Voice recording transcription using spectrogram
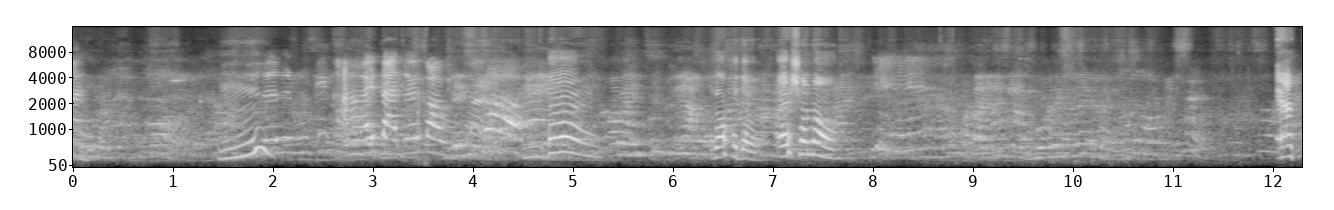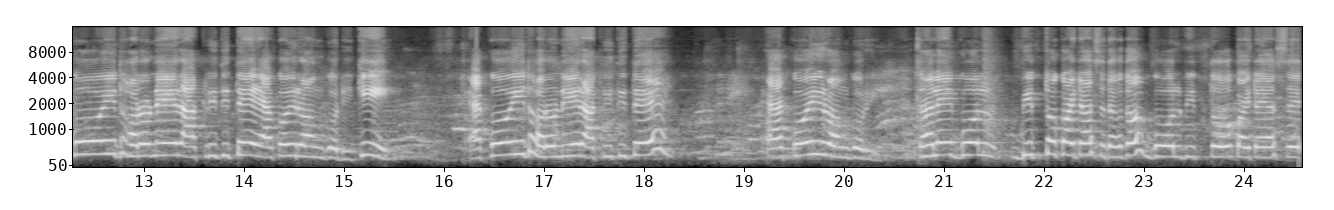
তাই রাখো দাঁড়ো এই, শোনো। একই ধরনের আকৃতিতে একই রং করি, কি? একই ধরনের আকৃতিতে একই রং করি। তাহলে গোল বৃত্ত কয়টা আছে? দেখো তো, গোল বৃত্ত কয়টায় আছে?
